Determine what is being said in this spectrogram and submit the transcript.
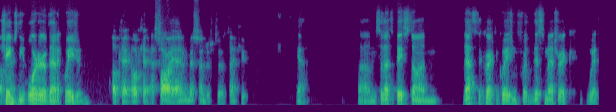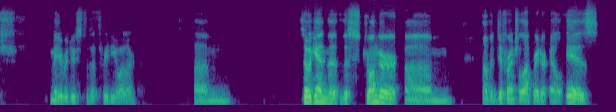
okay. change the order of that equation. Okay, okay. Sorry, I misunderstood. Thank you. Um, so that's based on, that's the correct equation for this metric, which may reduce to the 3D Euler. Um, so again, the, the stronger um, of a differential operator L is,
